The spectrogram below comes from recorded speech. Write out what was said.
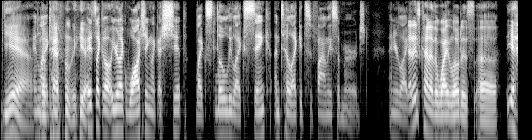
yeah, and, no, like, definitely, yeah, It's like a, you're like watching like a ship like slowly like sink until like it's finally submerged, and you're like, that is kind of the White Lotus uh, yeah,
